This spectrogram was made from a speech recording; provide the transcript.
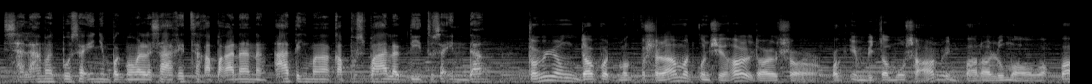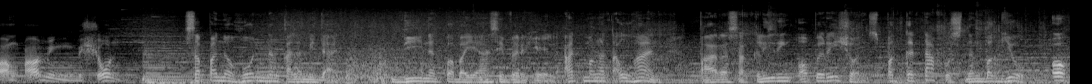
salamat po sa inyong pagmamalasakit sa kapakanan ng ating mga kapuspalad dito sa Indang. Kami ang dapat magpasalamat, konsihal, dahil sa pag-imbita mo sa amin para lumawak pa ang aming misyon. Sa panahon ng kalamidad, di nagpabaya si Vergel at mga tauhan para sa clearing operations pagkatapos ng bagyo. Oh,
